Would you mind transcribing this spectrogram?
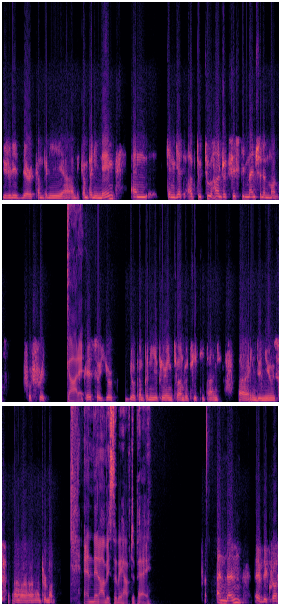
usually their company, uh, the company name, and can get up to 250 mention a month for free. Got it. Okay, so your your company appearing 250 times uh, in the news uh, per month. And then obviously they have to pay. And then, if they cross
